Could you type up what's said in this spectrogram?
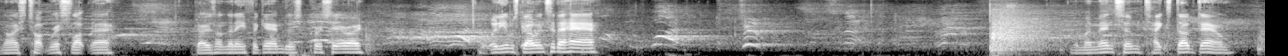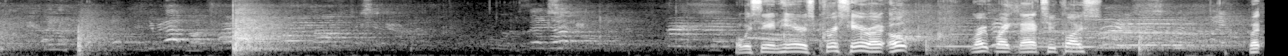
Nice top wrist lock there. Goes underneath again, does Chris Hero. Williams going to the hair. The momentum takes Doug down. What we're seeing here is Chris Hero. Oh, rope break there, too close. But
